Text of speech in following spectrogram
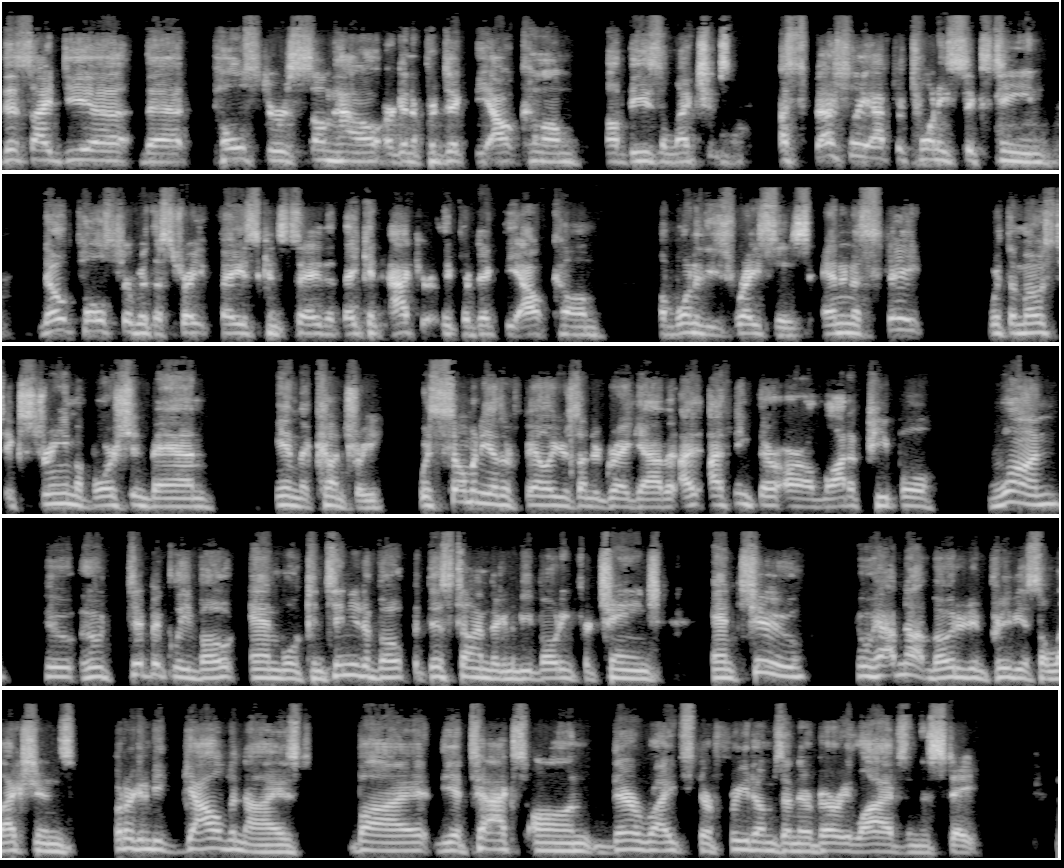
this idea that pollsters somehow are going to predict the outcome of these elections especially after 2016, no pollster with a straight face can say that they can accurately predict the outcome of one of these races. And in a state with the most extreme abortion ban in the country, with so many other failures under Greg Abbott, I, I think there are a lot of people, one, who, who typically vote and will continue to vote, but this time they're going to be voting for change. And two, who have not voted in previous elections, but are going to be galvanized by the attacks on their rights, their freedoms, and their very lives in the state.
